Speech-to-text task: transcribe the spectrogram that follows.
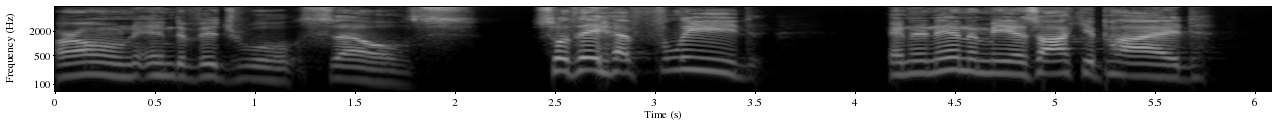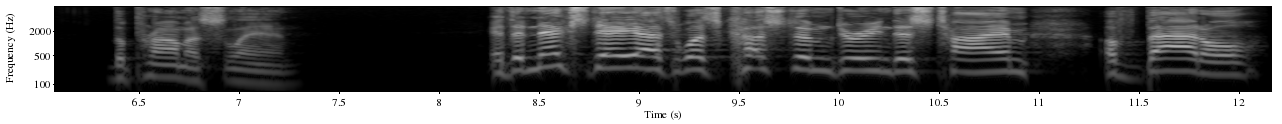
our own individual selves. So they have fled, and an enemy has occupied the promised land. And the next day, as was custom during this time of battle,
